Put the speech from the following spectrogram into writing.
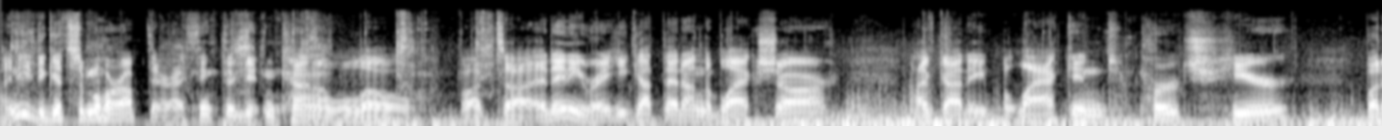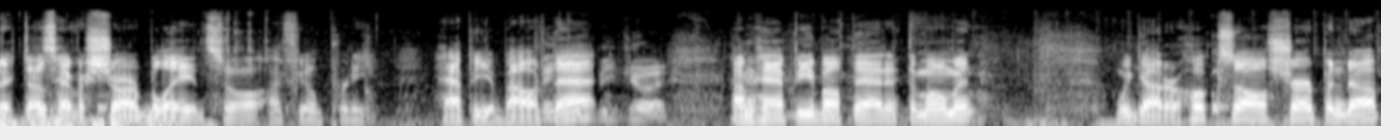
I need to get some more up there. I think they're getting kind of low. But uh, at any rate, he got that on the black char. I've got a blackened perch here, but it does have a char blade, so I feel pretty happy about that. be good. I'm happy about that at the moment. We got our hooks all sharpened up,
